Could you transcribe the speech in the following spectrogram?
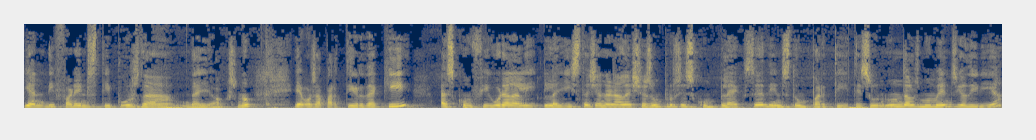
hi han diferents tipus de, de llocs. No? Llavors, a partir d'aquí es configura la, la llista general. Això és un procés complex eh, dins d'un partit. És un, un dels moments, jo diria,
